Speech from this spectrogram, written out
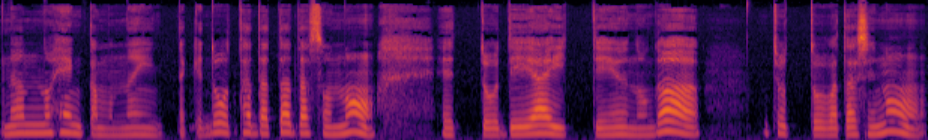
何の変化もないんだけど、ただただその、えっと、出会いっていうのが、ちょっと私の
